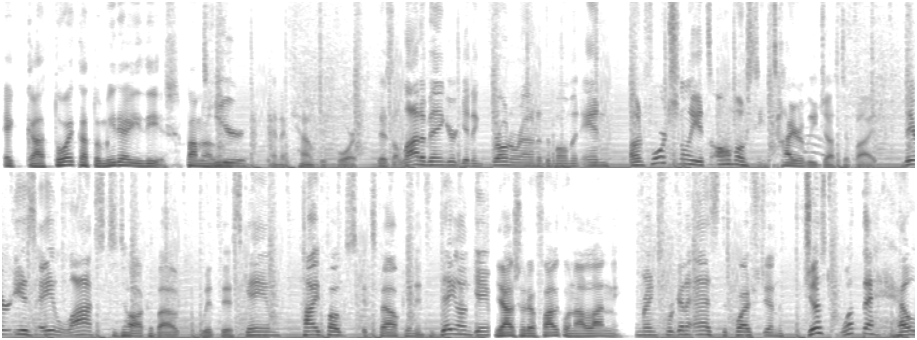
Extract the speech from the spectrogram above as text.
100 εκατομμύρια ιδέες. Πάμε να δούμε. here and accounted for. There's a lot of anger getting thrown around at the moment, and unfortunately, it's almost entirely justified. There is a lot to talk about with this game. Hi, folks, it's Falcon, and today on Game Γεια σου ρε Φάλκον, Αλάνι. Ranks, we're going to ask the question just what the hell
